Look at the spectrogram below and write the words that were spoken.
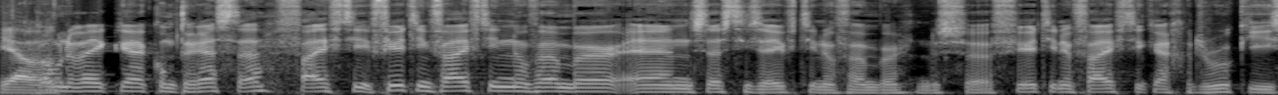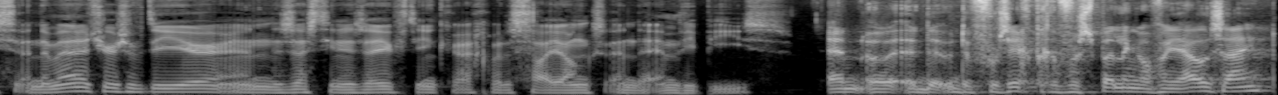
Ja, Komende week uh, komt de rest, hè? 15, 14, 15 november en 16, 17 november. Dus uh, 14 en 15 krijgen we de rookies en de managers of the year. En 16 en 17 krijgen we de Cy Youngs en de MVP's. En uh, de, de, voorzichtige voorspellingen van jou zijn?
